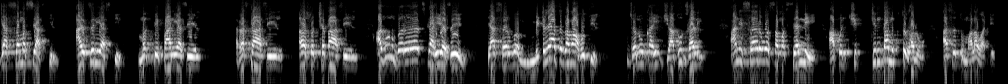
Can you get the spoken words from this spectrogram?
ज्या समस्या असतील अडचणी असतील मग ते पाणी असेल रस्ता असेल अस्वच्छता असेल अजून बरच काही असेल त्या सर्व मिटल्यात जमा होतील. जणू काही जादू झाली आणि सर्व समस्यांनी आपण चि- चिंतामुक्त झालो असं तुम्हाला वाटेल.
